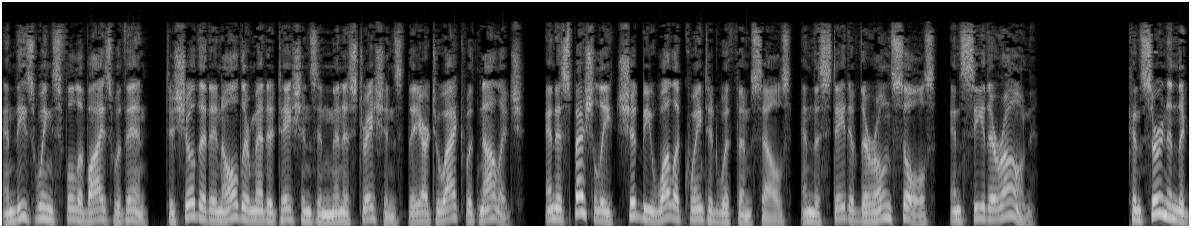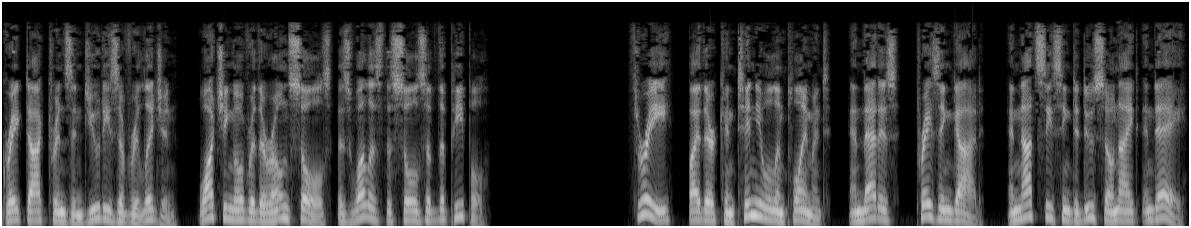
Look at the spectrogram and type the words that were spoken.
And these wings full of eyes within, to show that in all their meditations and ministrations they are to act with knowledge, and especially should be well acquainted with themselves and the state of their own souls, and see their own concern in the great doctrines and duties of religion, watching over their own souls as well as the souls of the people. 3. By their continual employment, and that is, praising God, and not ceasing to do so night and day.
